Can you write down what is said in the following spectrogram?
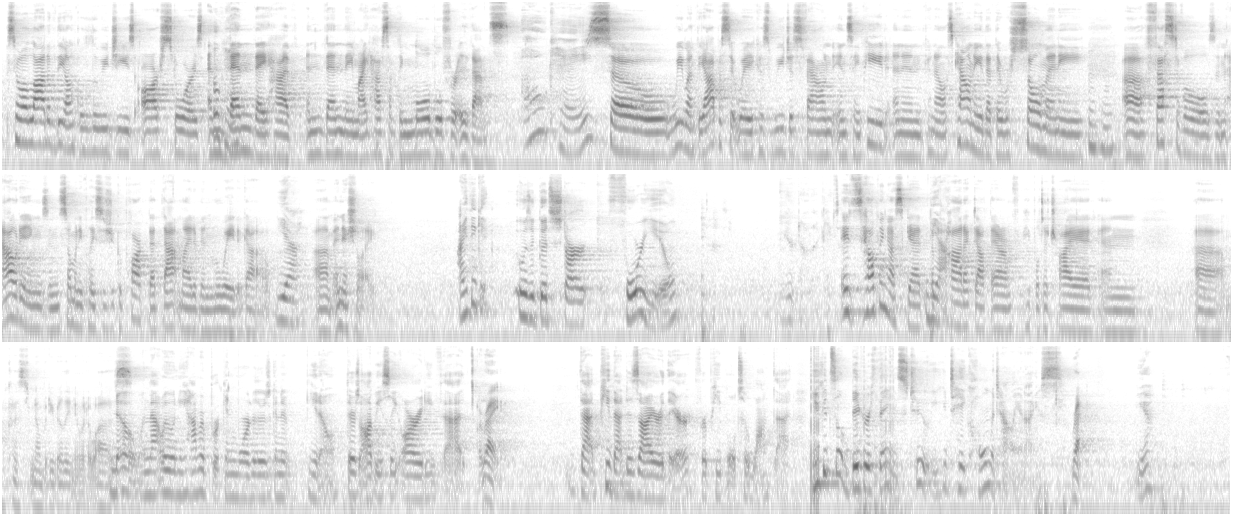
so a lot of the Uncle Luigi's are stores, and Okay. then they have, and then they might have something mobile for events. Okay. So we went the opposite way because we just found in St. Pete and in Pinellas County that there were so many uh, festivals and outings and so many places you could park that that might have been the way to go Yeah. um, initially. I think it, was a good start for you. You're done. I can't say- It's helping us get the Yeah. product out there and for people to try it and Um, because nobody really knew what it was. No, and that way when you have a brick and mortar, there's gonna, you know, there's obviously already that Right. that that desire there for people to want that. You could sell bigger things too. You could take home Italian ice. Right. Yeah.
